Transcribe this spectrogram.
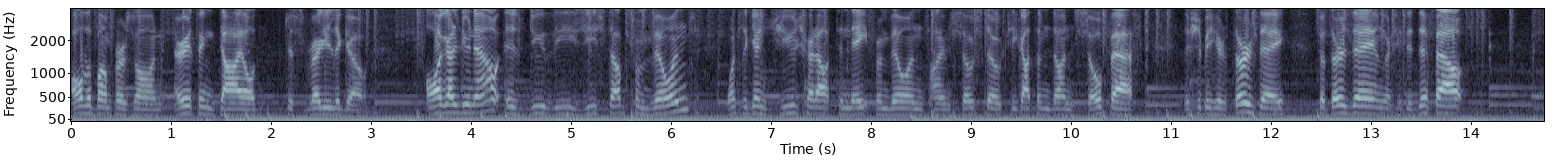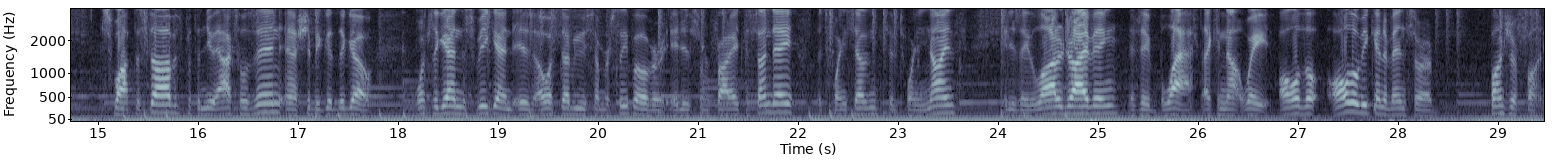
all the bumpers on, everything dialed, just ready to go. All I gotta do now is do the Z stubs from Villains. Once again, huge shout out to Nate from Villains. I'm so stoked. He got them done so fast. They should be here Thursday. So Thursday, I'm gonna take the diff out, swap the stubs, put the new axles in, and I should be good to go. Once again, this weekend is OSW Summer Sleepover. It is from Friday to Sunday, the 27th to the 29th. It is a lot of driving. It's a blast. I cannot wait. All the all the weekend events are a bunch of fun.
